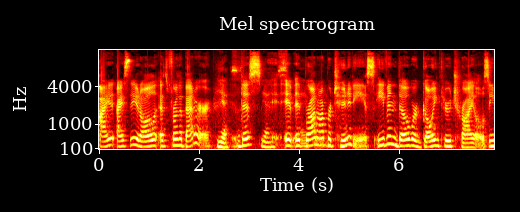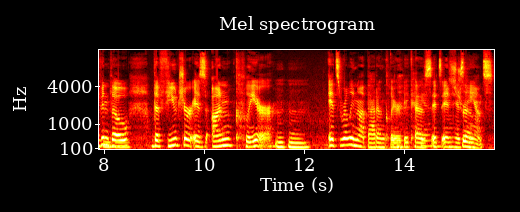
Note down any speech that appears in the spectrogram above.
I I see it all as for the better. Yes. This Yes, it, it brought agree. opportunities, even though we're going through trials, even mm-hmm. though the future is unclear. Mm-hmm. It's really not that unclear because it's in His true. hands.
